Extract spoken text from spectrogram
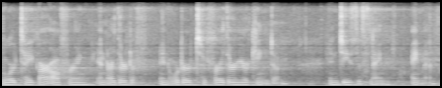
Lord, take our offering in order to, in order to further your kingdom. In Jesus' name, amen.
